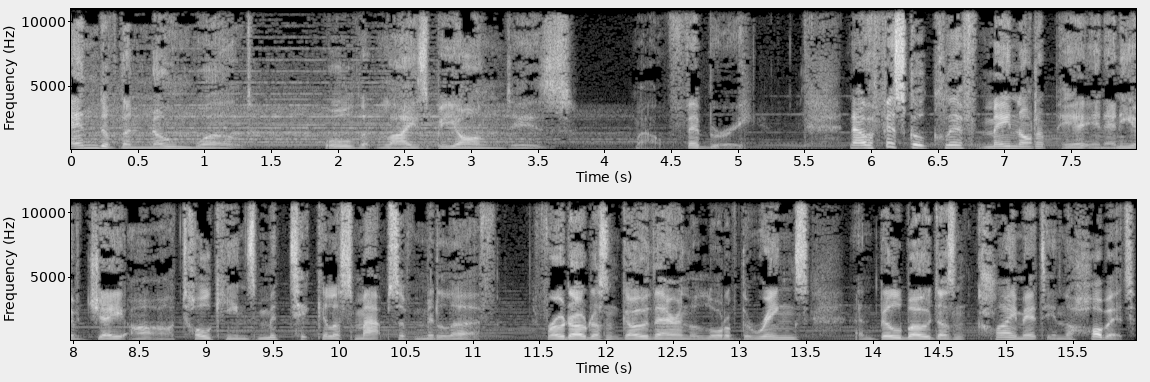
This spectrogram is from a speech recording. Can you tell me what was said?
end of the known world all that lies beyond is, well, February. Now, the fiscal cliff may not appear in any of J.R.R. Tolkien's meticulous maps of Middle Earth. Frodo doesn't go there in The Lord of the Rings, and Bilbo doesn't climb it in The Hobbit.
